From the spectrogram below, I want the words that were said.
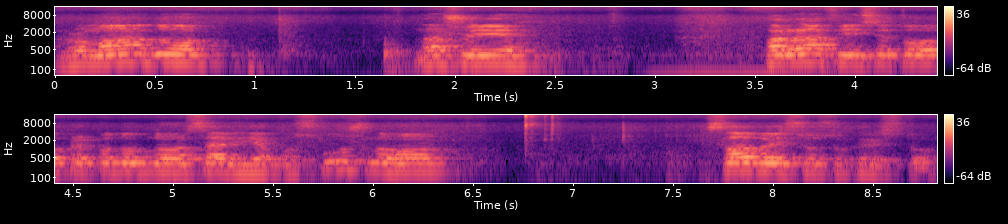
громадо нашої парафії святого преподобного Сергія Послушного. Слава Ісусу Христу!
